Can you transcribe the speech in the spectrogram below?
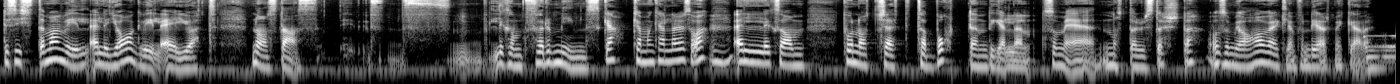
det sista man vill, eller jag vill, är ju att någonstans liksom förminska, kan man kalla det så? Eller liksom på något sätt ta bort den delen som är något av det största och som jag har verkligen funderat mycket över.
